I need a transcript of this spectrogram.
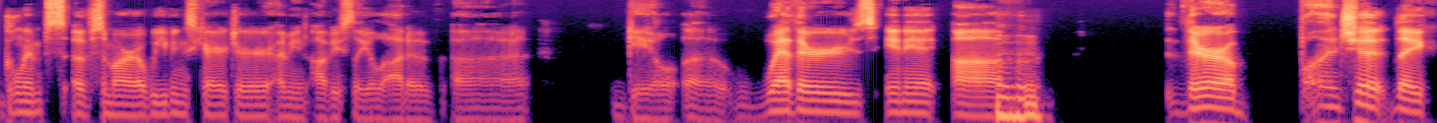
glimpse of Samara Weaving's character. I mean, obviously a lot of uh Gale uh Weathers in it. Um mm-hmm. There are a bunch of like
